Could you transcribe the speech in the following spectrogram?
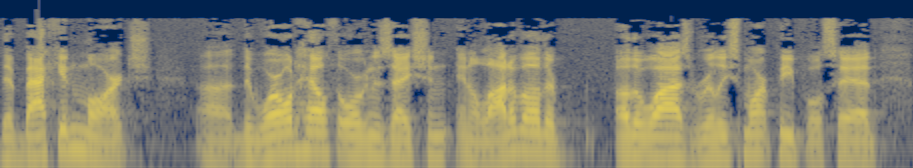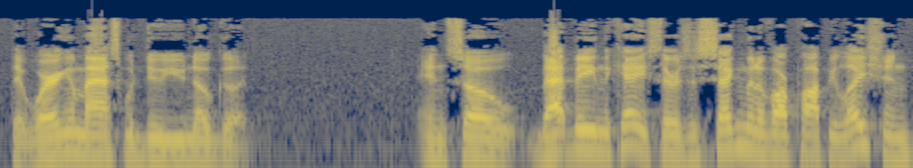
that back in March, uh, the World Health Organization and a lot of other otherwise really smart people said that wearing a mask would do you no good. And so, that being the case, there is a segment of our population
